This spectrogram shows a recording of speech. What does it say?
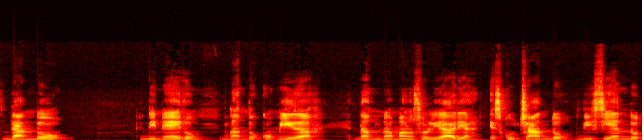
dando dinero, dando comida, dando una mano solidaria, escuchando, diciendo,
